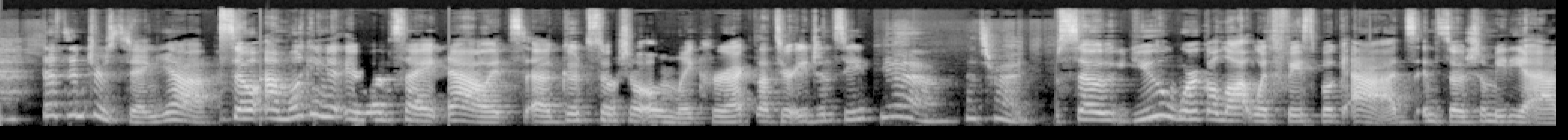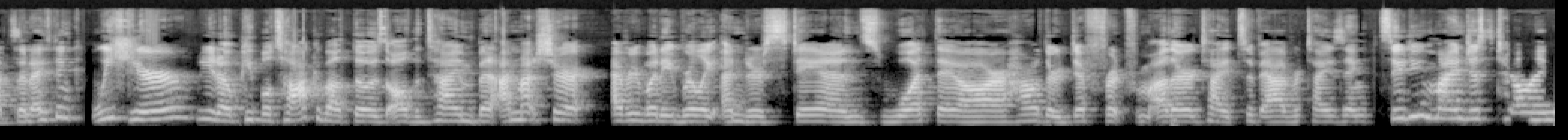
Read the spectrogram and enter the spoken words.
That's interesting. Yeah. So I'm looking at your website now. It's uh, Good Social Only, correct? That's your agency? Yeah, that's right. So you work a lot with Facebook ads and social media ads. And I think we hear, you know, people talk about those all the time, but I'm not sure everybody really understands what they are, how they're different from other types of advertising. So do you mind just telling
